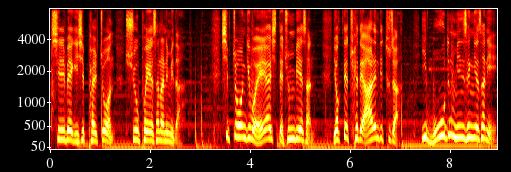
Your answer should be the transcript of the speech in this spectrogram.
728조 원 슈퍼 예산안입니다. 10조 원 규모 AI 시대 준비 예산, 역대 최대 R&D 투자, 이 모든 민생 예산이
